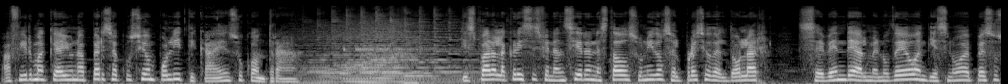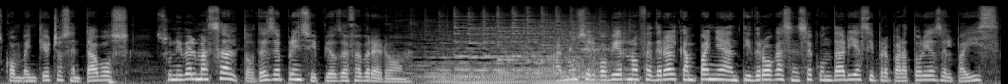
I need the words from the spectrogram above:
Afirma que hay una persecución política en su contra. Dispara la crisis financiera en Estados Unidos el precio del dólar. Se vende al menudeo en 19 pesos con 28 centavos, su nivel más alto desde principios de febrero. Anuncia el gobierno federal campaña antidrogas en secundarias y preparatorias del país.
